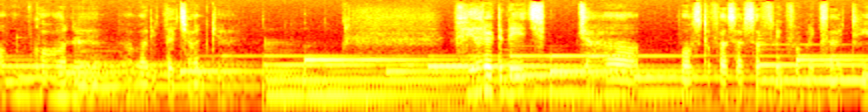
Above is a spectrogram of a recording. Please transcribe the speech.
हम कौन है हमारी पहचान क्या है। आर एट एन एज जहाँ most of us are suffering from anxiety,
